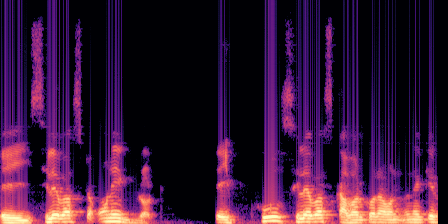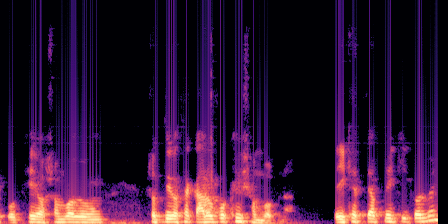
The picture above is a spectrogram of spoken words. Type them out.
এই সিলেবাসটা অনেক ব্রড এই ফুল সিলেবাস কাভার করা অনেকের পক্ষেই অসম্ভব এবং সত্যি কথা কারও পক্ষেই সম্ভব না। এই ক্ষেত্রে আপনি কি করবেন?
